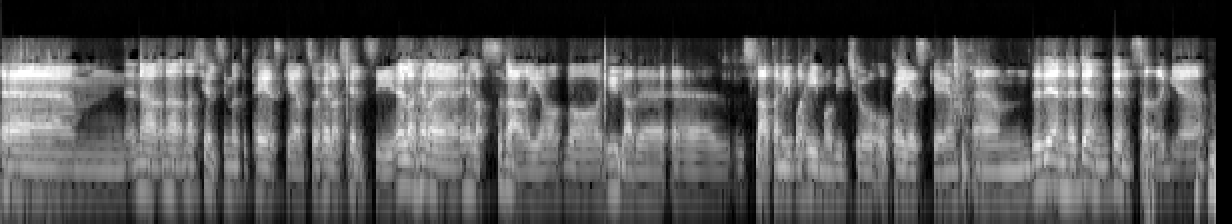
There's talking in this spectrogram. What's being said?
Um, när, när, när, Chelsea mötte PSG, alltså hela Chelsea, eller hela, hela Sverige var, var hyllade uh, Zlatan Ibrahimovic och, och PSG. Um, ehm, den, den, den sög. Uh,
